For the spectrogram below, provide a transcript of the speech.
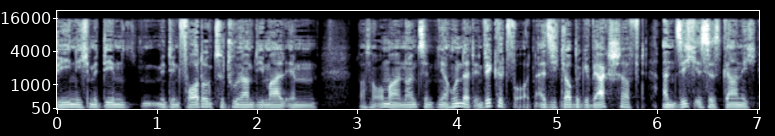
wenig mit dem, mit den Forderungen zu tun haben, die mal im, was auch immer, 19. Jahrhundert entwickelt wurden. Also ich glaube, Gewerkschaft an sich ist es gar nicht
